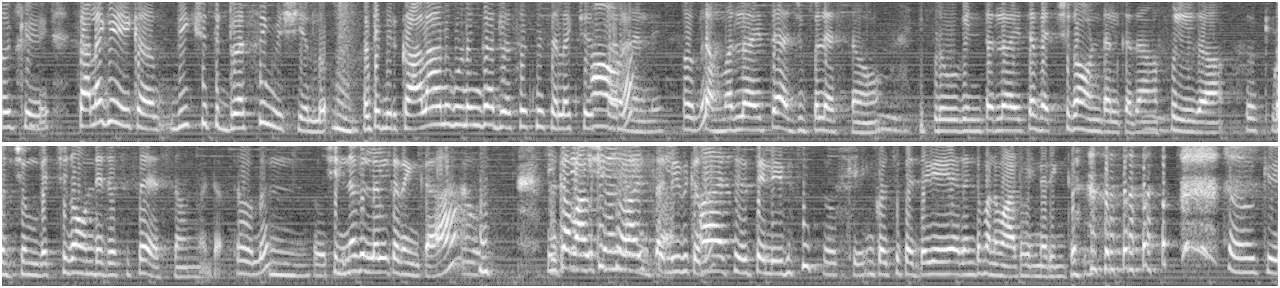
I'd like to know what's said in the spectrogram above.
ఓకే. సో అలాగే ఇక వీక్షిత్ డ్రెస్సింగ్ విషయంలో అంటే మీరు కాలానుగుణంగా డ్రెస్సెస్ని సెలెక్ట్ చేస్తారా? అవునండి. అవునా? సమ్మర్లో అయితే ఆ జుబ్బలు వేస్తాం ఇప్పుడు వింటర్లో అయితే వెచ్చగా ఉండాలి కదా ఫుల్గా కొంచెం వెచ్చగా ఉండే డ్రెస్సెస్ వేస్తాం అనమాట చిన్న పిల్లలు కదా ఇంకా. ఇంకా వాళ్ళకి చాయిస్ తెలియదు కదా? ఆ, తె- తెలీదు. ఓకే. ఇంకొంచెం పెద్దగా అయ్యారంటే మనం మాట విన్నారు ఇంకా. ఓకే.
